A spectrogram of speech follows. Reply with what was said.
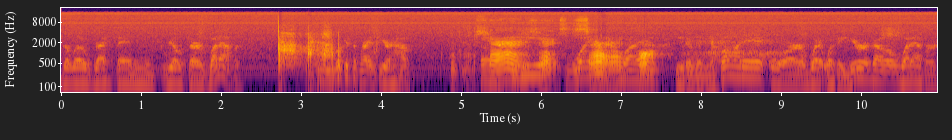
Zillow, Redfin, Realtor, whatever, and look at the price of your house. And see what it was either when you bought it or what it was a year ago, whatever.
